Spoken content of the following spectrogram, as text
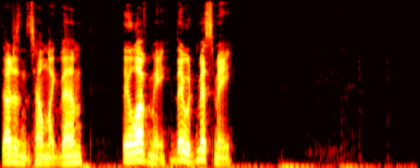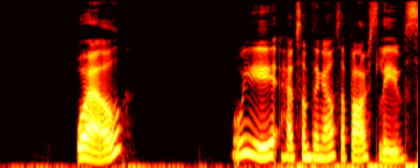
that doesn't sound like them. They love me. They would miss me. Well, we have something else up our sleeves.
